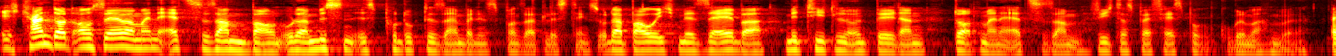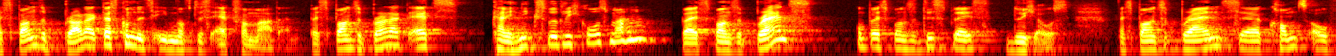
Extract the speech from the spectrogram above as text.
ich kann dort auch selber meine Ads zusammenbauen oder müssen es Produkte sein bei den Sponsored Listings oder baue ich mir selber mit Titeln und Bildern dort meine Ads zusammen, wie ich das bei Facebook und Google machen würde. Bei Sponsored Product, das kommt jetzt eben auf das Ad-Format an. Bei Sponsored Product Ads kann ich nichts wirklich groß machen. Bei Sponsored Brands und bei Sponsored Displays durchaus. Bei Sponsored Brands äh, kommt es auf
